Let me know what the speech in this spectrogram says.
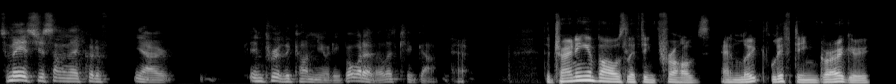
to me. It's just something they could have, you know, improved the continuity. But whatever, let's keep going. Yeah. The training involves lifting frogs and Luke lifting Grogu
